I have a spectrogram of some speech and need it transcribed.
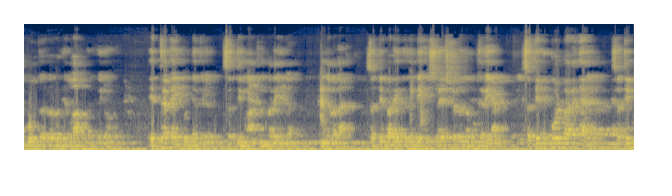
അബൂദർ അൻഹുവിനോട്. എത്ര കൈക്കൊണ്ടെങ്കിലും സത്യം മാത്രം പറയുക എന്നുള്ളതാണ്. സത്യം പറയുന്നതിന്റെ ശ്രേഷ്ഠത നമുക്കറിയാം. സത്യം ഇപ്പോൾ പറഞ്ഞാൽ സത്യം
